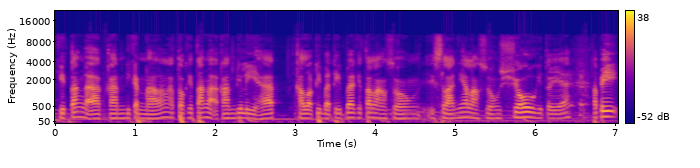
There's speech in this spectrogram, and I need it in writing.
kita nggak akan dikenal atau kita nggak akan dilihat kalau tiba-tiba kita langsung istilahnya langsung show gitu ya. Tapi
